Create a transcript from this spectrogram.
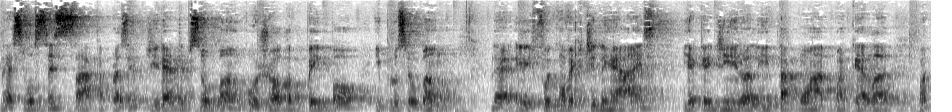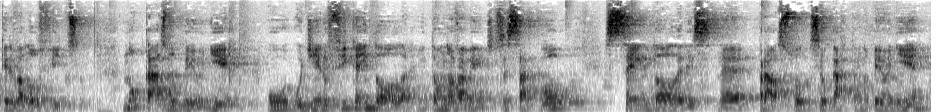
Né? Se você saca, por exemplo, direto para o seu banco ou joga para o PayPal e para o seu banco, né? ele foi convertido em reais e aquele dinheiro ali está com, com, com aquele valor fixo. No caso do Payoneer, o, o dinheiro fica em dólar. Então, novamente, você sacou 100 dólares né, para o seu cartão do Payoneer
